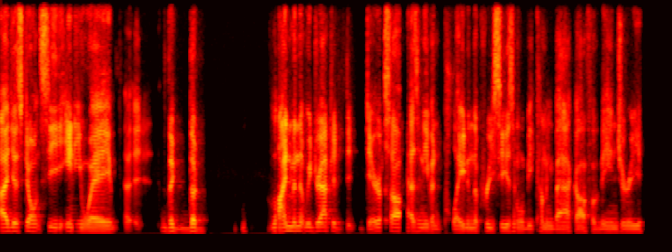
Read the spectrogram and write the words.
I just don't see any way. Uh, the the lineman that we drafted, Darrisaw, hasn't even played in the preseason. Will be coming back off of the injury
